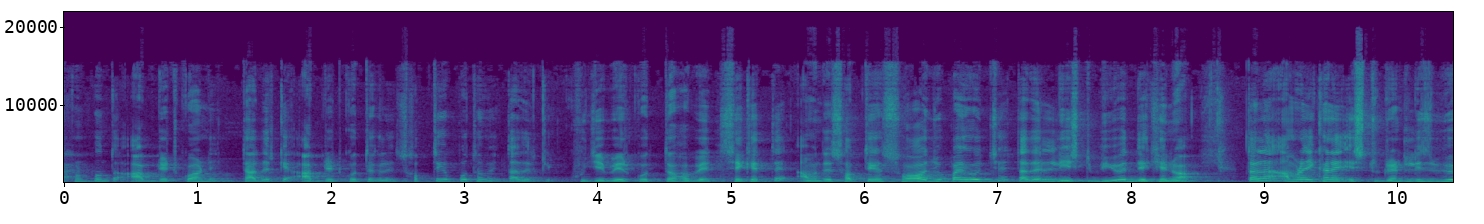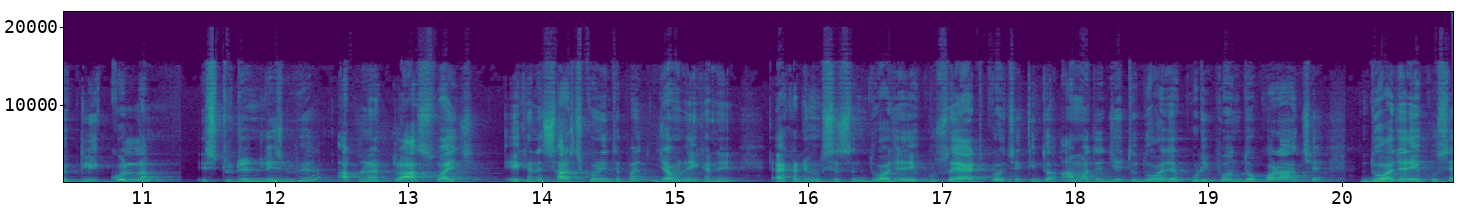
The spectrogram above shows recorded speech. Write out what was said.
এখন পর্যন্ত আপডেট করা নেই, তাদেরকে আপডেট করতে গেলে সবথেকে প্রথমে তাদেরকে খুঁজে বের করতে হবে। সেক্ষেত্রে আমাদের সবথেকে সহজ উপায় হচ্ছে তাদের লিস্ট ভিউয়ে দেখে নেওয়া। তাহলে আমরা এখানে স্টুডেন্ট লিস্ট ভিউয়ে ক্লিক করলাম। স্টুডেন্ট লিস্ট ভিউয়ে আপনারা ক্লাস ওয়াইজ এখানে সার্চ করে নিতে পারেন। যেমন এখানে অ্যাকাডেমিক সেশন দু হাজার একুশে অ্যাড করেছে। কিন্তু আমাদের যেহেতু দু হাজার কুড়ি পর্যন্ত করা আছে দু হাজার একুশে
